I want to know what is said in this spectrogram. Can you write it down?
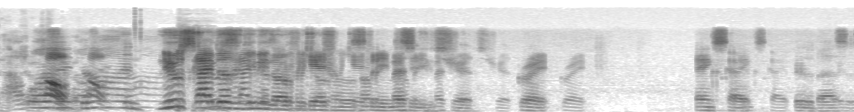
patch it. Oh, oh, new Skype doesn't give me notifications when somebody messages shit. Great, great. Thanks, Skype. Skype, you're the best.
